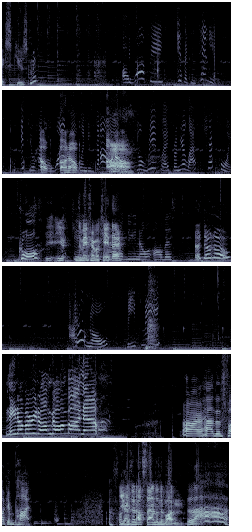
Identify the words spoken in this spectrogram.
Excuse me. A Whompy is a continue. If you have Oh, a Whompy oh no. when you die, Oh no. you'll replay from your last checkpoint. Cool. Y- You, the mainframe okay How there? do you know all this? I don't know. I don't know. Beats me. Nito burrito, I'm going by now. I have this fucking pot. You have to not stand on the button. Ah!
